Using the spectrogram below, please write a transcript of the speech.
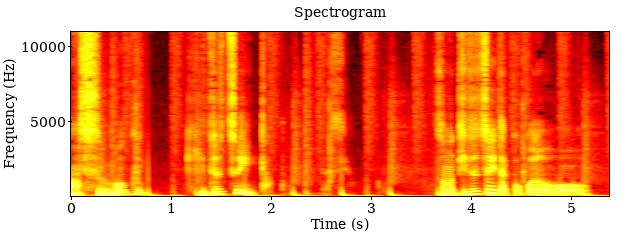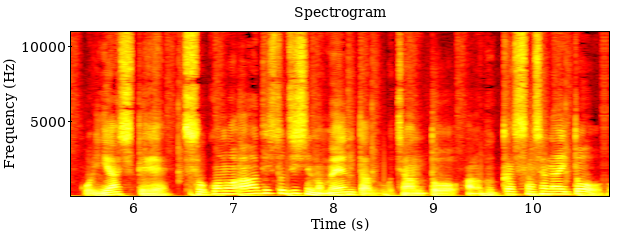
まあすごく傷ついたと思うんですよ。その傷ついた心をこう癒して、そこのアーティスト自身のメンタルをちゃんとあの復活させないと、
